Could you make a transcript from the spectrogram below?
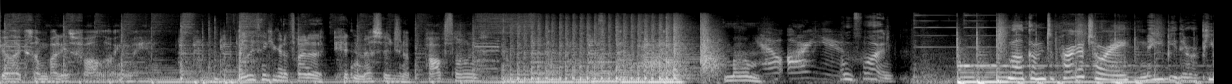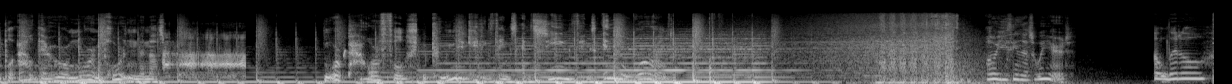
feel like somebody's following me. You really think you're gonna find a hidden message in a pop song? Mom, How are you? I'm fine. Welcome to Purgatory. Maybe there are people out there who are more important than us. More powerful at communicating things and seeing things in the world. Oh, you think that's weird? A little.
